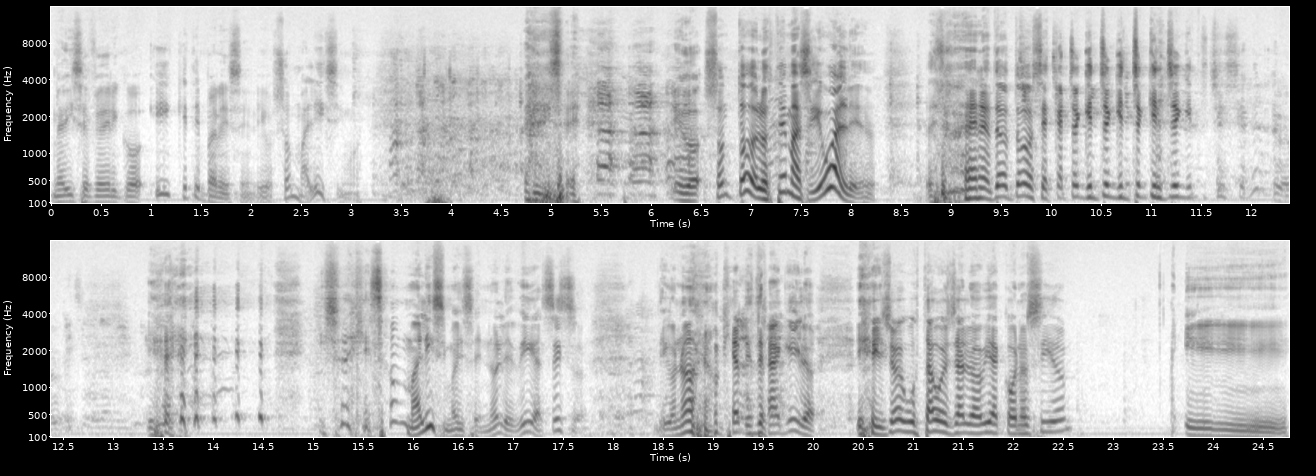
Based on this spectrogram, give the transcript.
me dice Federico, ¿y qué te parece? Digo, son malísimos. digo, son todos los temas iguales. Todos se y yo dije, son malísimos. Dice, no le digas eso. Digo, no, no, quédate tranquilo. Y yo Gustavo ya lo había conocido y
